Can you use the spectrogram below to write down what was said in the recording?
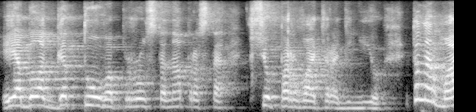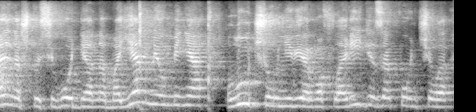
и я была готова просто-напросто все порвать ради нее. Это нормально, что сегодня она Майами у меня, лучший универ во Флориде закончила,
